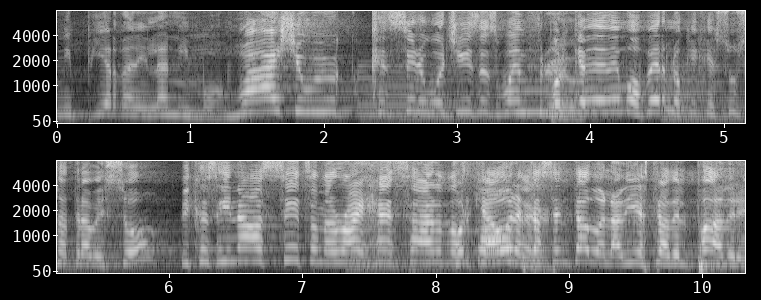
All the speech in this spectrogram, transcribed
ni pierdan el ánimo. Why should we consider what Jesus went through? ¿Por qué debemos ver lo que Jesús atravesó? Because he now sits on the right hand side of the Porque ahora está Father. sentado a la diestra del Padre.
